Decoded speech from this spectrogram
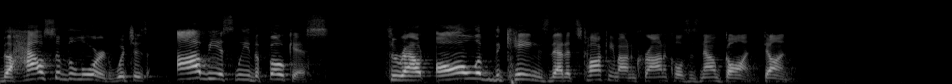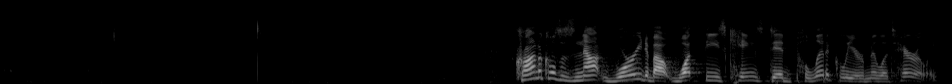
The house of the Lord, which is obviously the focus throughout all of the kings that it's talking about in Chronicles, is now gone, done. Chronicles is not worried about what these kings did politically or militarily.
